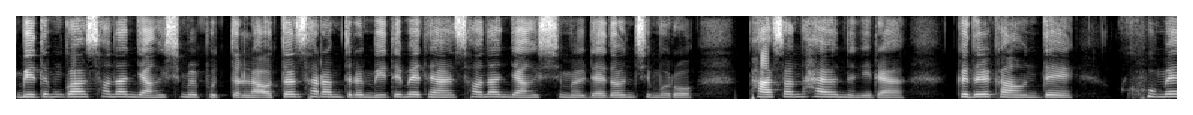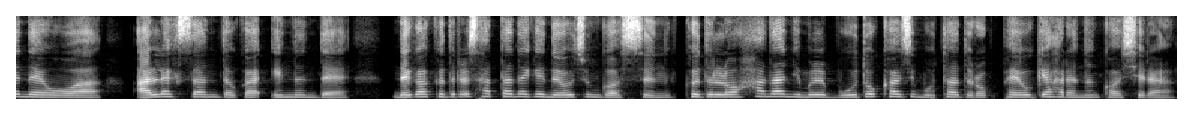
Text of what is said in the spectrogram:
믿음과 선한 양심을 붙들라 어떤 사람들은 믿음에 대한 선한 양심을 내던짐으로 파선하였느니라 그들 가운데 후메네오와 알렉산더가 있는데 내가 그들을 사탄에게 내어준 것은 그들로 하나님을 모독하지 못하도록 배우게 하려는 것이라.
